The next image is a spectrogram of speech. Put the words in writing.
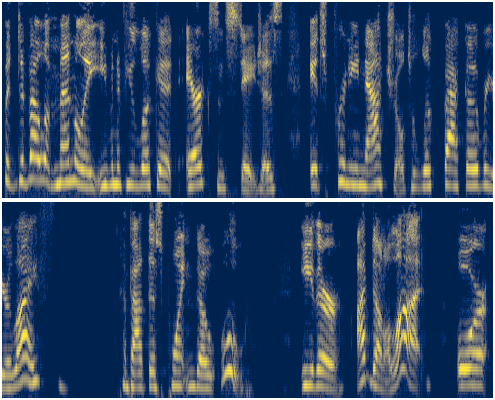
but developmentally even if you look at erikson's stages it's pretty natural to look back over your life about this point and go ooh either i've done a lot or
